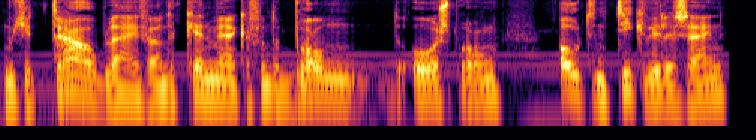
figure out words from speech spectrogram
Moet je trouw blijven aan de kenmerken van de bron, de oorsprong... authentiek willen zijn?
